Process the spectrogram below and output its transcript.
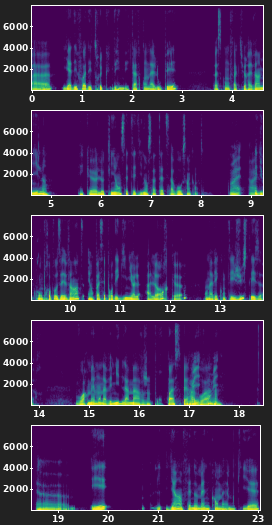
Euh, Il y a des fois des trucs, des, des tafs qu'on a loupés parce qu'on facturait 20 000 et que le client s'était dit dans sa tête ça vaut 50. Ouais, ouais. Et du coup, on proposait 20 et on passait pour des guignols alors que on avait compté juste les heures. Voire même, on avait mis de la marge pour pas se faire Oui, avoir. oui. Euh, et il y a un phénomène quand même qui est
